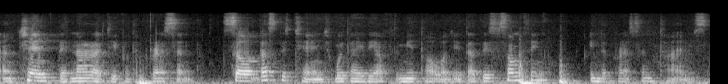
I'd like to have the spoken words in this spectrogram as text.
and change the narrative of the present, so that's the change with the idea of the mythology, that there's something in the present times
